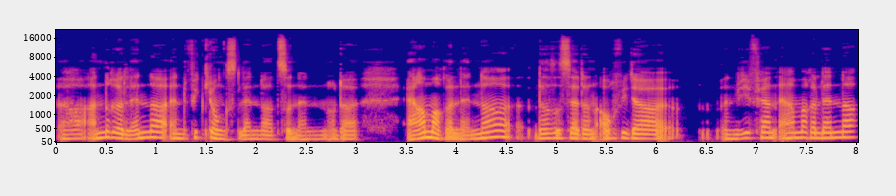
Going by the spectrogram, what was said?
äh, andere Länder Entwicklungsländer zu nennen oder ärmere Länder. Das ist ja dann auch wieder inwiefern ärmere Länder.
